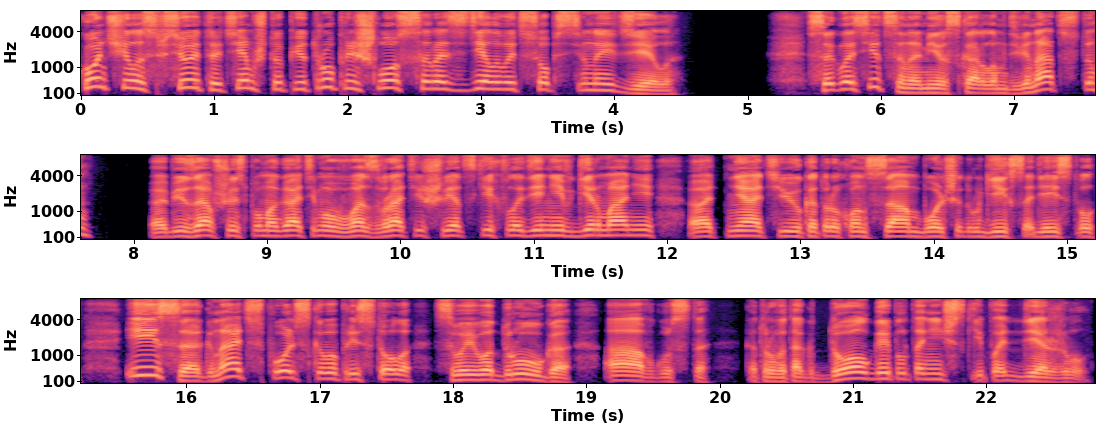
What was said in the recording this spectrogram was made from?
Кончилось все это тем, что Петру пришлось разделывать собственное дело. Согласиться на мир с Карлом XII – обязавшись помогать ему в возврате шведских владений в Германии, отнятию которых он сам больше других содействовал, и согнать с польского престола своего друга Августа, которого так долго и платонически поддерживал.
